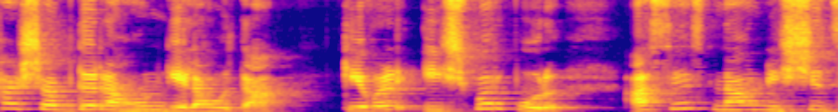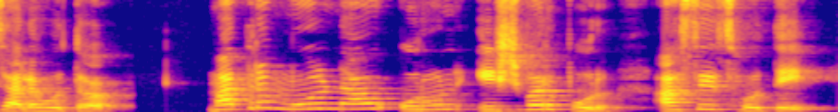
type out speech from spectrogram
हा शब्द राहून गेला होता. केवळ ईश्वरपूर असेच नाव निश्चित झालं होतं. मात्र मूळ नाव उरुण ईश्वरपूर असेच होते.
